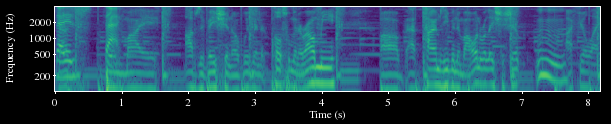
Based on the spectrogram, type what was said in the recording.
That That's is fact. my observation of women, close women around me. Uh, at times, even in my own relationship, mm-hmm. I feel like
